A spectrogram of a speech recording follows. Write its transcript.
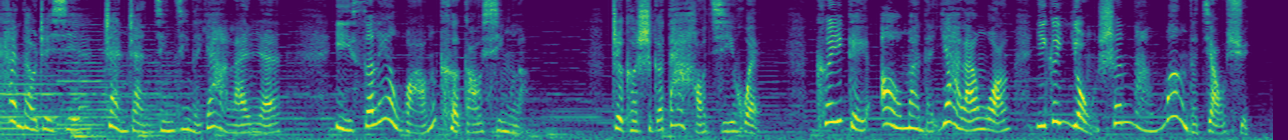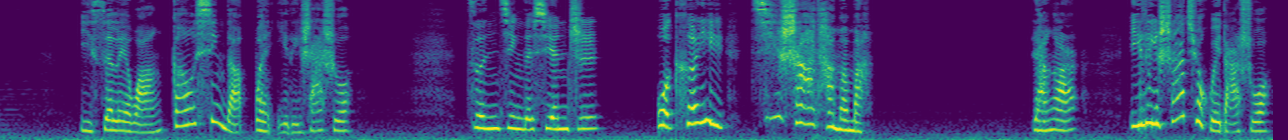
看到这些战战兢兢的亚兰人，以色列王可高兴了。这可是个大好机会，可以给傲慢的亚兰王一个永生难忘的教训。以色列王高兴的问伊丽莎说：“尊敬的先知，我可以击杀他们吗？”然而，伊丽莎却回答说：“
